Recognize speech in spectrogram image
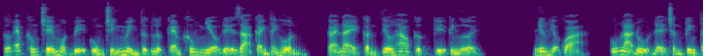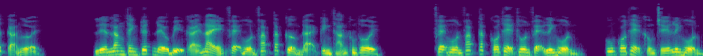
Cưỡng ép khống chế một vị cùng chính mình thực lực kém không nhiều đế giả cảnh thánh hồn, cái này cần tiêu hao cực kỳ kinh người. Nhưng hiệu quả cũng là đủ để chấn kinh tất cả người. Liền lăng thanh tuyết đều bị cái này phệ hồn pháp tắc cường đại kinh thán không thôi. Phệ hồn pháp tắc có thể thôn phệ linh hồn, cũng có thể khống chế linh hồn,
